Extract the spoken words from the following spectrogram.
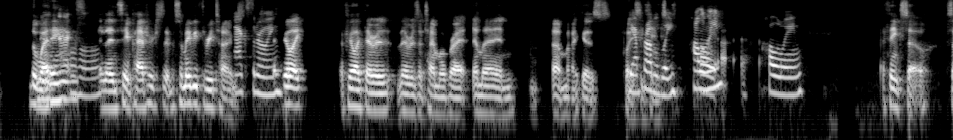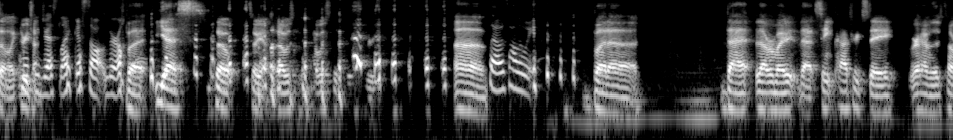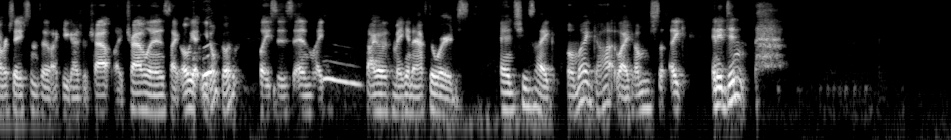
the Yeah, wedding, Axe. And then St. Patrick's, so maybe three times. axe throwing. I throwing feel like I feel like there was there was a time over at Emma and uh, Micah's place. yeah probably changed. halloween Oh, yeah. Halloween. I think so. So like three Was times. dressed like a salt girl? But yes, so so yeah, that was that was. Um, that was Halloween. but uh that that reminded that St. Patrick's Day we were having those conversations that like you guys were tra- like traveling. It's like, oh yeah, you don't go to places and like talking with Megan afterwards, and she's like, oh my god, like I'm just like, and it didn't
